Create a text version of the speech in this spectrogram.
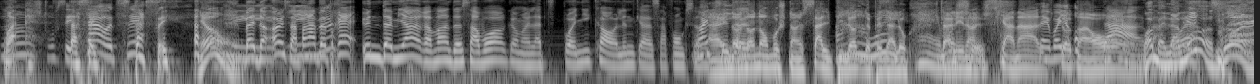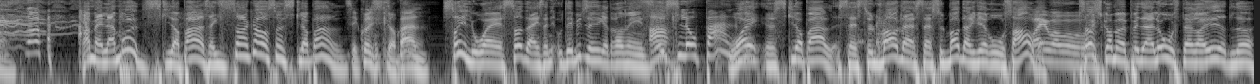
là, Ouais. je trouve que c'est assez. chaotique. C'est assez. Ben, de un, ça prend à peu près une demi-heure avant de savoir comment la petite poignée Caroline que ça fonctionne. Ouais. Hey, non, de- non, non, moi, je suis un sale pilote Ah, de pédalo. ouais. J'étais moi, allé dans le petit canal. Ben, puis voyons. tout, ah, ouais. Ah, Ouais, mais la mode, là. Ah, mais la mode du cyclopale, ça existe encore, ça, un cyclopale? C'est quoi le cyclopale? Ça, ils louaient ça dans les années- au début des années 90. Ah, Cyclopale? Oui, un cyclopale. C'est sur le bord de sur le bord de la rivière au Sable. Ouais, ouais, ouais, Ça, c'est comme un pédalo au stéroïde, là.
